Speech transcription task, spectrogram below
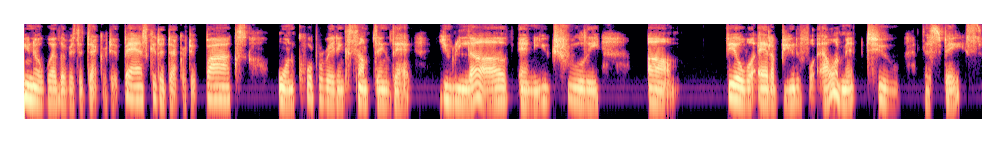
you know, whether it's a decorative basket, a decorative box, or incorporating something that you love and you truly um, feel will add a beautiful element to the space.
